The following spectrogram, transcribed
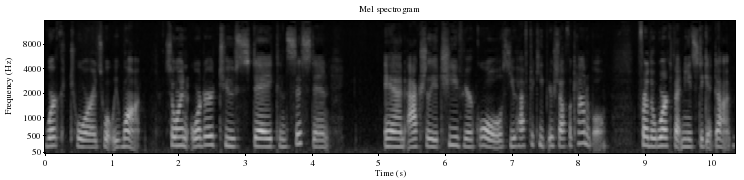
work towards what we want. So in order to stay consistent and actually achieve your goals, you have to keep yourself accountable for the work that needs to get done.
